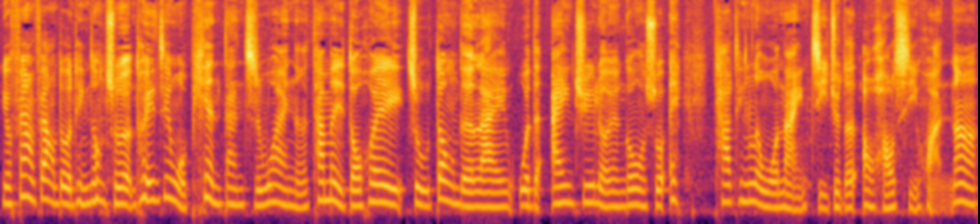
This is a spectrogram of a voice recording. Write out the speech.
有非常非常多的听众，除了推荐我片单之外呢，他们也都会主动的来我的 IG 留言跟我说，哎，他听了我哪一集，觉得哦好喜欢。那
